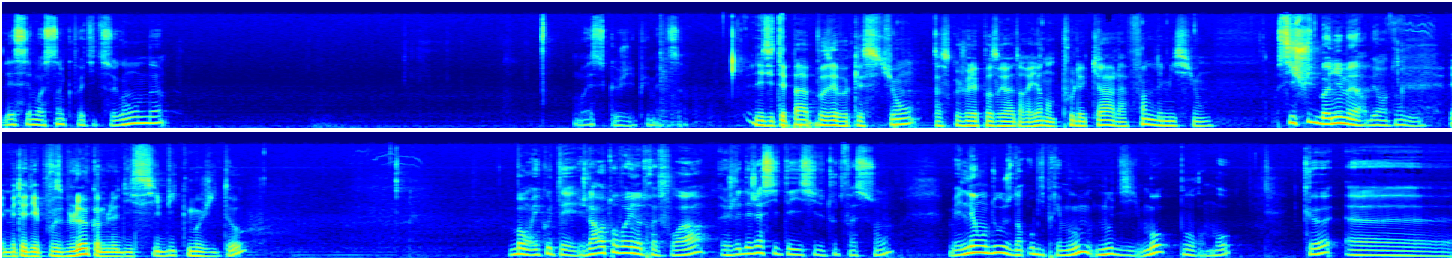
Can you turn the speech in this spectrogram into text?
Laissez-moi 5 petites secondes. Où est-ce que j'ai pu mettre ça? N'hésitez pas à poser vos questions, parce que je les poserai à Adrien dans tous les cas à la fin de l'émission. Si je suis de bonne humeur, bien entendu. Et mettez des pouces bleus, comme le dit Cibic Mojito. Bon, écoutez, je la retrouverai une autre fois. Je l'ai déjà cité ici de toute façon. Mais Léon XII dans Ubi Primum nous dit mot pour mot que, euh,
